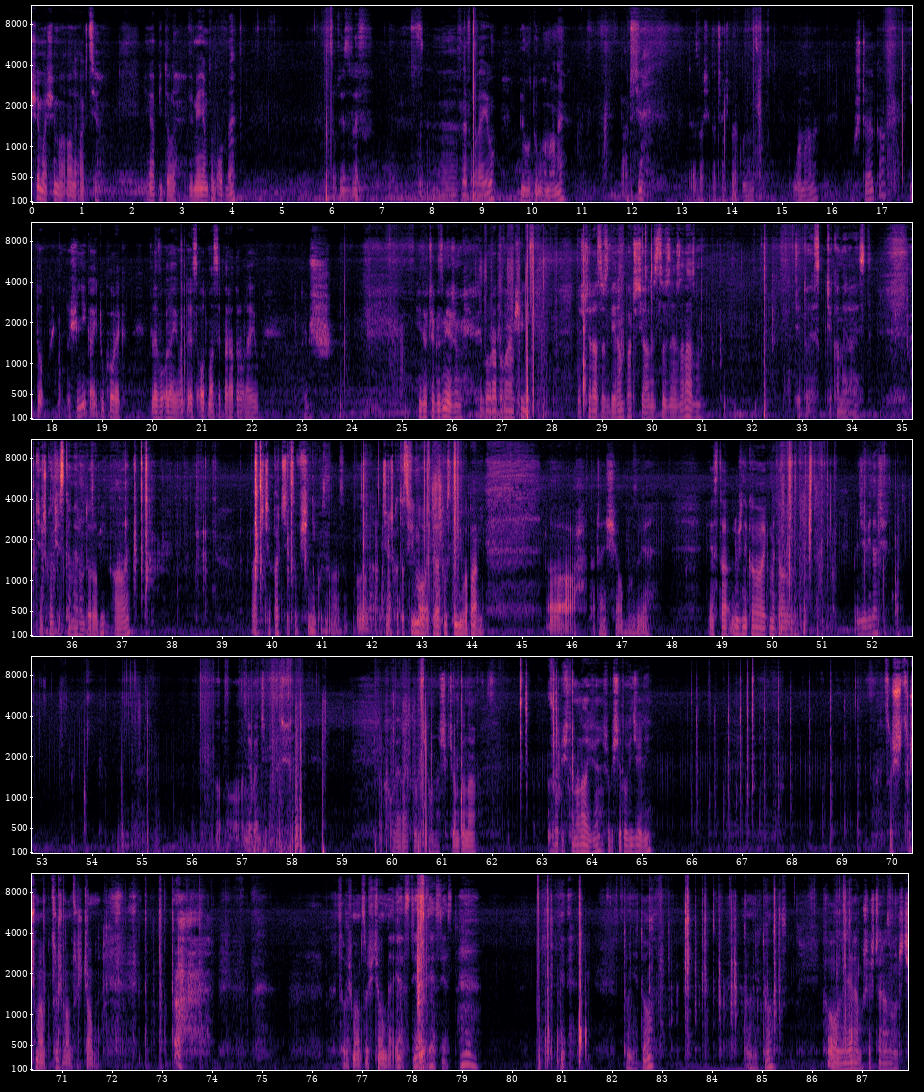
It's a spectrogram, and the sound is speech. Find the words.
Siema, siema, ale akcja. Ja pitole, wymieniam tą odmę. Co tu jest wlew? e, Wlew oleju. Było tu łamane. Patrzcie. Jest właśnie ta część brakująca. Łamana. Uszczelka. I to do silnika i tu korek wlewu oleju. To jest odma, separator oleju. Tutaj brz. I do czego zmierzam? Chyba uratowałem silnik. Jeszcze raz zbieram, patrzcie, ale co ja znalazłem. Gdzie to jest? Gdzie kamera jest? Ciężko mi się z kamerą to robi, ale patrzcie, patrzcie co w silniku znalazłem. O ja, ciężko to sfilmować teraz tu z tymi łapami. O, ta część się obluzuje. Jest to luźny kawałek metalu. Będzie widać? O, nie będzie widać. Cholera, jak to wyciągnąć. Chciałem to na zrobić to na live, żebyście to widzieli. Coś, coś mam, coś mam, coś ciągnę. Coś mam, coś ciągnę. Jest, jest, jest, jest. Nie. To nie to. To nie to. Cholera, muszę jeszcze raz włączyć.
